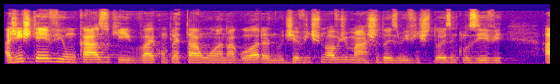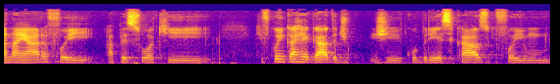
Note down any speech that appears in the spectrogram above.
A gente teve um caso que vai completar um ano agora, no dia 29 de março de 2022, inclusive a Nayara foi a pessoa que, que ficou encarregada de, de cobrir esse caso, que foi um,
